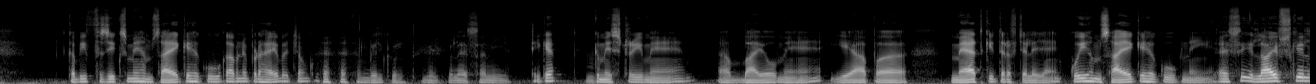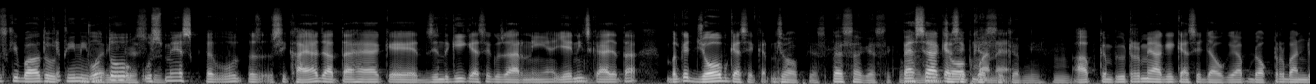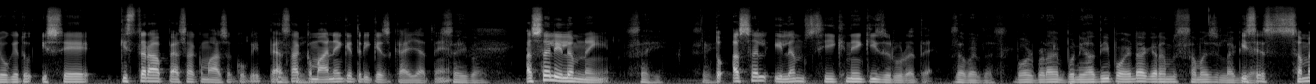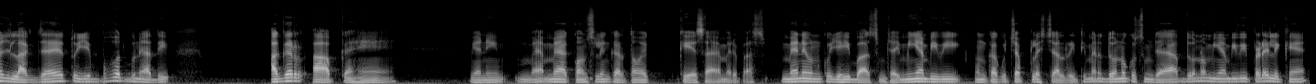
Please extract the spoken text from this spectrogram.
کبھی فزکس میں ہمسائے کے حقوق آپ نے پڑھائے بچوں کو؟ بالکل بالکل ایسا نہیں ہے۔ ٹھیک ہے؟ کیمسٹری میں بایو میں یہ آپ میتھ کی طرف چلے جائیں کوئی ہمسائے کے حقوق نہیں ہے۔ ایسے ہی لائف سکلز کی بات ہوتی نہیں وہ تو اس میں وہ سکھایا جاتا ہے کہ زندگی کیسے گزارنی ہے یہ نہیں سکھایا جاتا بلکہ جاب کیسے کرنی ہے۔ جاب کیسے پیسہ کیسے پیسہ کیسے کمانا ہے۔ آپ کمپیوٹر میں آگے کیسے جاؤ گے آپ ڈاکٹر بن جاؤ گے تو اس سے کس طرح آپ پیسہ کما سکو گے؟ پیسہ کمانے کے طریقے سکھائے جاتے ہیں۔ صحیح بات۔ اصل علم نہیں ہے۔ صحیح تو اصل علم سیکھنے کی ضرورت ہے۔ زبردست۔ بہت بڑا بنیادی پوائنٹ ہے اگر ہم سمجھ لگ اسے سمجھ لگ جائے تو یہ بہت بنیادی۔ اگر آپ کہیں یعنی میں میں کاؤنسلنگ کرتا ہوں ایک کیس آیا میرے پاس۔ میں نے ان کو یہی بات سمجھائی۔ میاں بیوی ان کا کچھ چپکلش چل رہی تھی۔ میں نے دونوں کو سمجھایا۔ آپ دونوں میاں بیوی پڑھے لکھے ہیں۔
